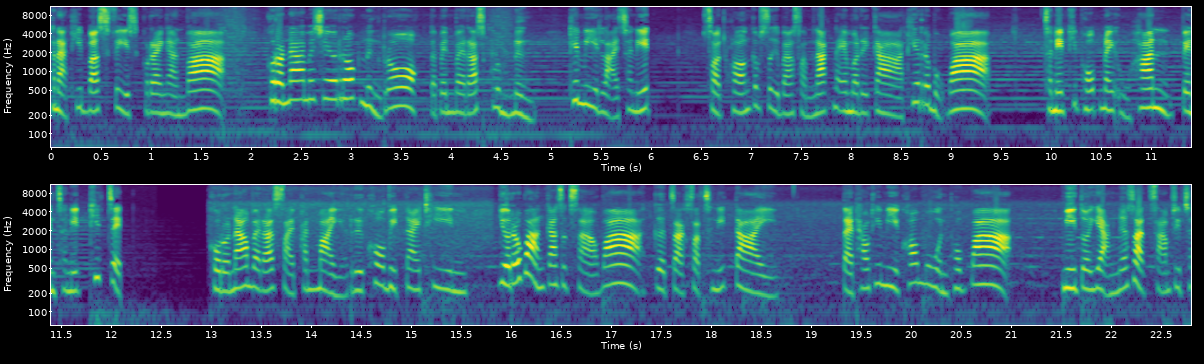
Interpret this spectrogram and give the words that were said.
ขณะที่ BuzzFeed รายงานว่า โคโรนาไม่ใช่โรคหนึ่งโรค แต่เป็นไวรัสกลุ่มหนึ่งที่มีหลายชนิด สอดคล้องกับสื่อบางสำนักในอเมริกาที่ระบุว่า ชนิดที่พบในอู่ฮั่นเป็นชนิดที่ 7 โคโรนาไวรัสสายพันธุ์ใหม่หรือโควิด -19 อยู่ระหว่างการศึกษาว่าเกิดจากสัตว์ชนิดใด แต่เท่าที่มีข้อมูลพบว่า มีตัวอย่างเนื้อสัตว์ 30 ช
